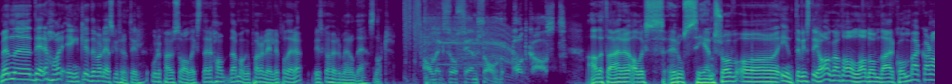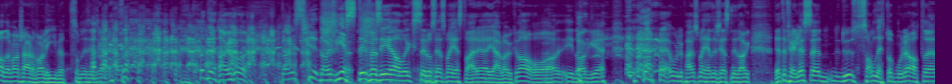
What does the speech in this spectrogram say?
Men uh, dere har egentlig, det var det jeg skulle frem til, Ole Paus og Alex, dere har, det er mange paralleller på dere. Vi skal høre mer om det snart. Alex Rosén Show podkast. Ja, dette er Alex Rosénshow, og inte visste jeg at alle av de der comebackerne, det var selve livet, som de sier i Sverige. det er jo dagens, dagens gjester, får jeg si. Alex Rosén som er gjest hver jævla uke, da, og i dag Ole Paus som er hedersgjesten i dag. Det til felles. Du sa nettopp, Ole, at eh,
